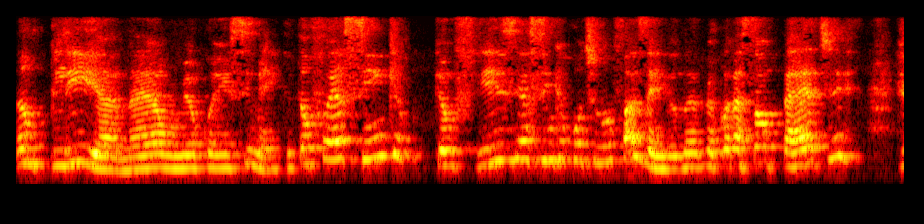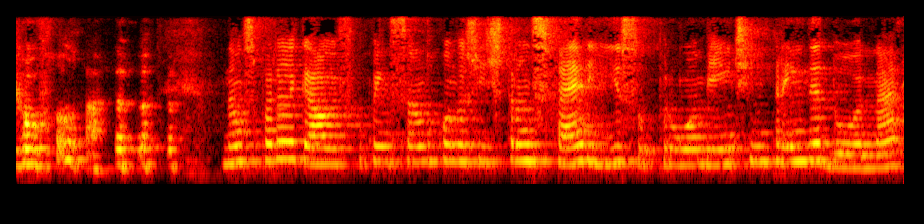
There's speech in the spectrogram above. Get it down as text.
amplia né, o meu conhecimento. Então, foi assim que eu, que eu fiz e assim que eu continuo fazendo. Né? Meu coração pede, eu vou lá. Não, super legal. Eu fico pensando quando a gente transfere isso para o ambiente empreendedor, né?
